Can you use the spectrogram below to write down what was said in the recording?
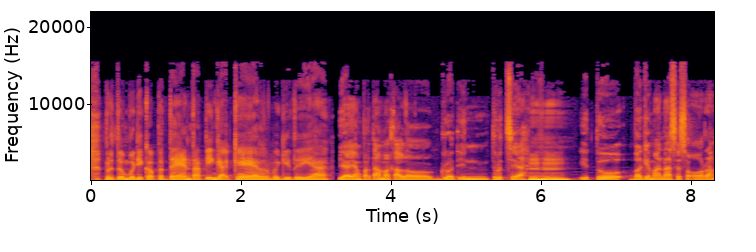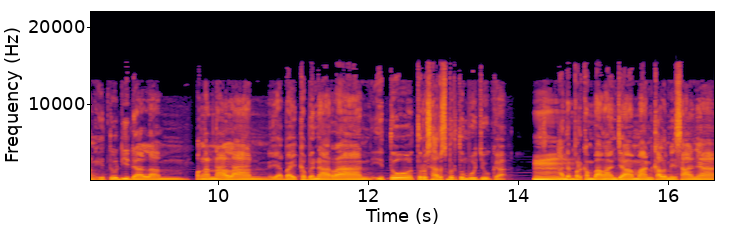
bertumbuh di kompeten tapi nggak care begitu ya. Ya yang pertama kalau growth in truth ya, Mhm. itu bagaimana seseorang itu di dalam pengenalan ya baik kebenaran itu terus harus bertumbuh juga. Hmm. Ada perkembangan zaman kalau misalnya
